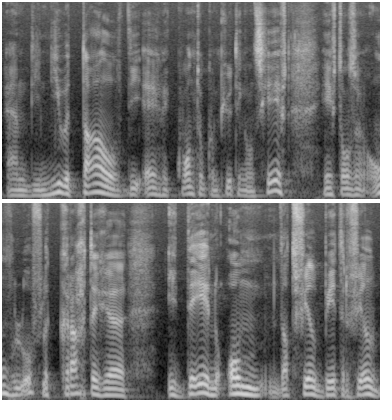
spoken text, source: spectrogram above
En die nieuwe taal die eigenlijk quantum computing ons geeft, heeft ons een ongelooflijk krachtige ideeën om dat veel beter, veel,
